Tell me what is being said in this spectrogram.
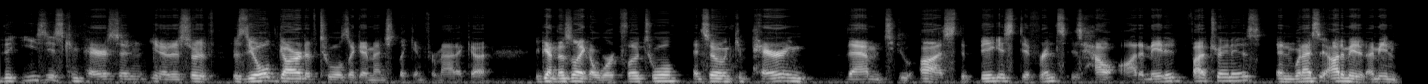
the easiest comparison, you know, there's sort of there's the old guard of tools like I mentioned, like Informatica. Again, those are like a workflow tool, and so in comparing them to us, the biggest difference is how automated Fivetran is. And when I say automated, I mean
